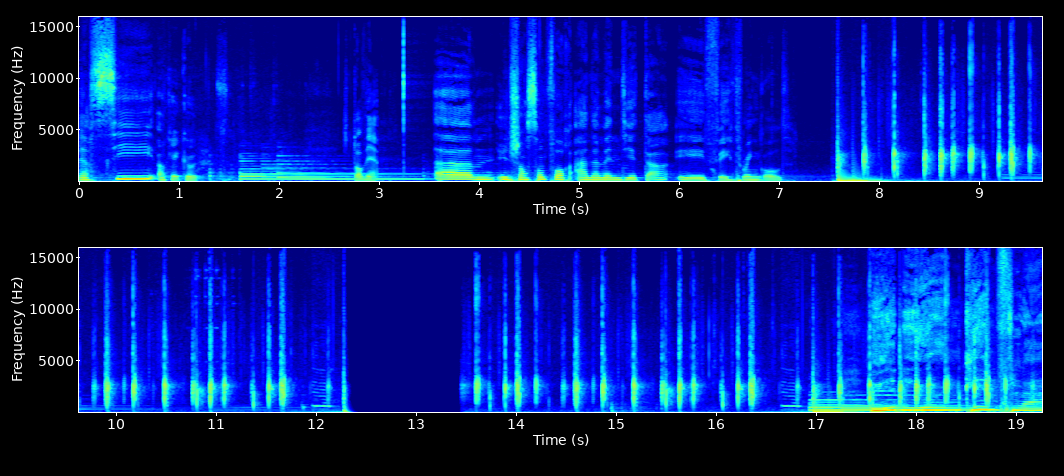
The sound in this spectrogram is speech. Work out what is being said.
Merci. Ok, good. Je t'en viens. Euh, une chanson pour Anna Mendieta et Faith Ringgold. Anyone can fly.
